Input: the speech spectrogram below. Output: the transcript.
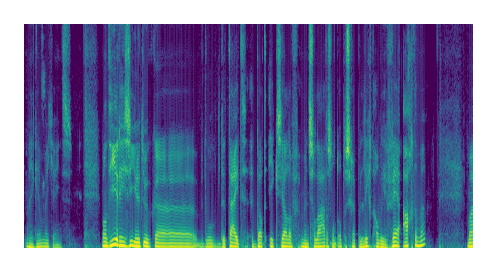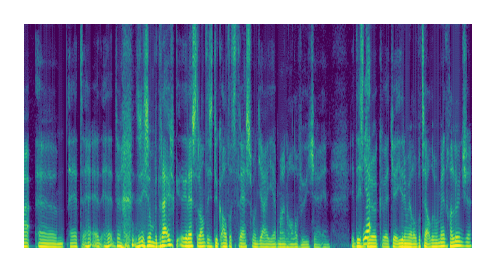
ben ik helemaal met je eens. Want hier zie je natuurlijk, uh, bedoel, de tijd dat ik zelf mijn salade stond op te scheppen, ligt alweer ver achter me. Maar uh, het, het, het, het, in zo'n bedrijfsrestaurant is natuurlijk altijd stress, want ja, je hebt maar een half uurtje en het is Ja. druk, weet je, iedereen wil op hetzelfde moment gaan lunchen.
